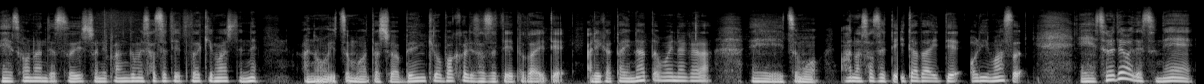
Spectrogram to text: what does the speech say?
えー、そうなんです。一緒に番組させていただきましてね。あの、いつも私は勉強ばかりさせていただいてありがたいなと思いながら、えー、いつも話させていただいております。えー、それではですね、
